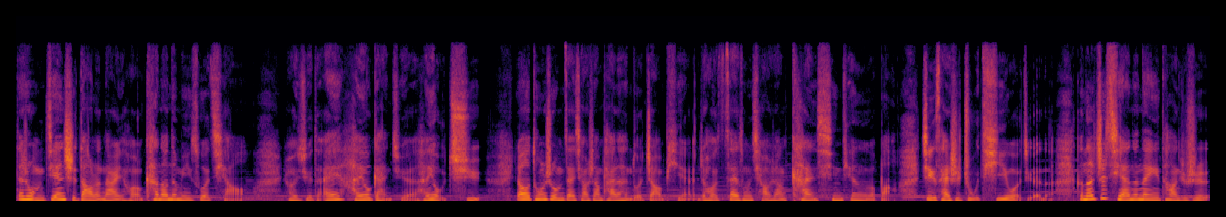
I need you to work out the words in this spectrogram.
但是我们坚持到了那儿以后，看到那么一座桥，然后觉得哎很有感觉，很有趣。然后同时我们在桥上拍了很多照片，然后再从桥上看新天鹅堡，这个才是主题。我觉得可能之前的那一趟就是。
